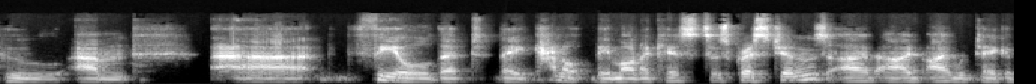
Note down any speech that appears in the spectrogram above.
who um, uh, feel that they cannot be monarchists as Christians. I, I, I, would take a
